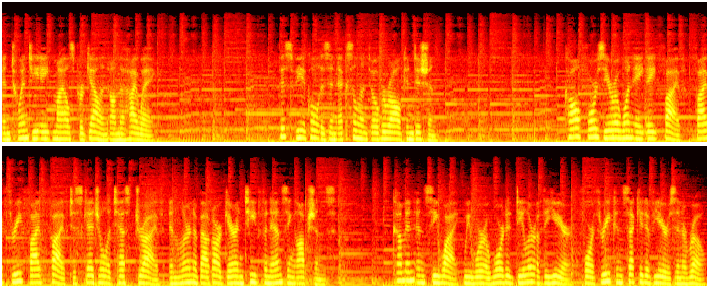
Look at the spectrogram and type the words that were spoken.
and 28 miles per gallon on the highway. This vehicle is in excellent overall condition. Call 401-885-5355 to schedule a test drive and learn about our guaranteed financing options. Come in and see why we were awarded Dealer of the Year for three consecutive years in a row.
